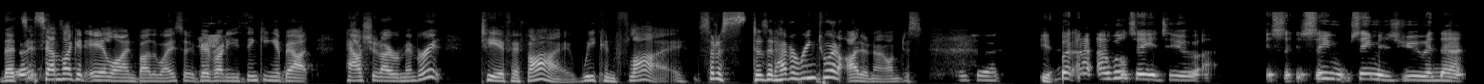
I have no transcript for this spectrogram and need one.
That's it. Sounds like an airline, by the way. So if everybody are thinking about how should I remember it, TFFI, we can fly. Sort of, does it have a ring to it? I don't know. I'm just. Yeah. But I, I will tell you too. Uh, it's same same as you in that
